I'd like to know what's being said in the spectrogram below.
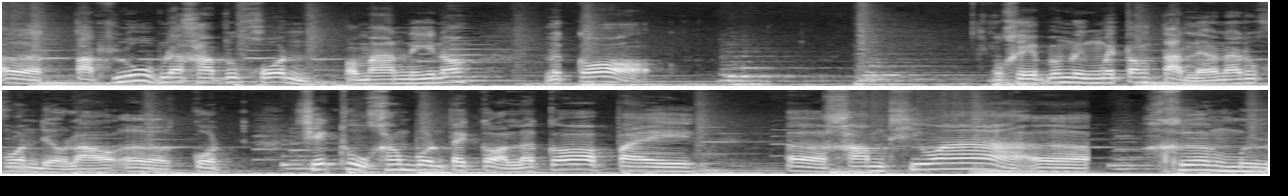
เออตัดรูปนะครับ ทุกคนประมาณนี้เนาะแล้วก็โอเคแป๊บนึงไม่ต้องตัดแล้วนะทุกคนเดี๋ยวเราเออกดเช็คถูกข้างบนไปก่อนแล้วก็ไปเออคำที่ว่าเออเครื่องมือ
